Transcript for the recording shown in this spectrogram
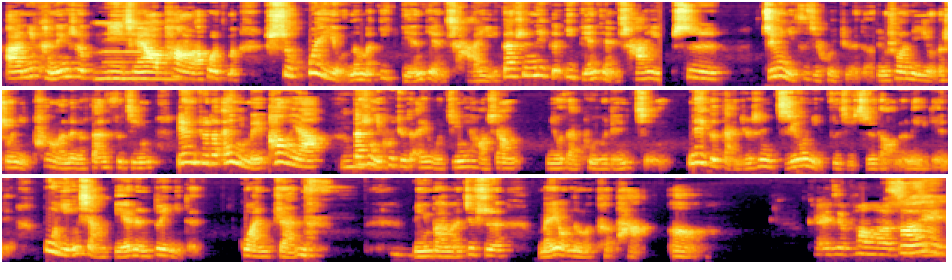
啊，你肯定是比以前要胖了、或者怎么，是会有那么一点点差异，但是那个一点点差异是只有你自己会觉得。比如说你有的时候你胖了那个三四斤，别人觉得哎你没胖呀，但是你会觉得哎我今天好像牛仔裤有点紧，那个感觉是只有你自己知道的那一点点，不影响别人对你的观瞻，明白吗？就是没有那么可怕啊。凯姐胖了所以，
